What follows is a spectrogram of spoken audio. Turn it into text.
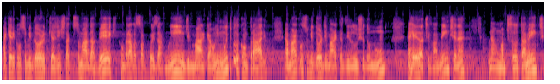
aquele consumidor que a gente está acostumado a ver, que comprava só coisa ruim, de marca ruim, muito pelo contrário, é o maior consumidor de marcas de luxo do mundo, é relativamente, né? Não absolutamente.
